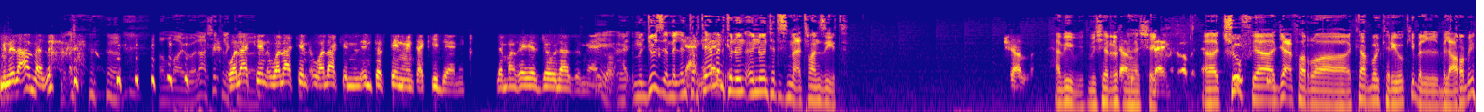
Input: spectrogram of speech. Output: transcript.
من العمل. الله أيوه لا شكلك ولكن ولكن ولكن الانترتينمنت أكيد يعني لما نغير جو لازم يعني إيه من جزء من يعني ال entertainment انه إنه أنت تسمع ترانزيت. إن شاء الله. حبيبي بيشرفنا. هالشيء. أه تشوف يا جعفر آه، Carpool Karaoke بال- بالعربي؟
